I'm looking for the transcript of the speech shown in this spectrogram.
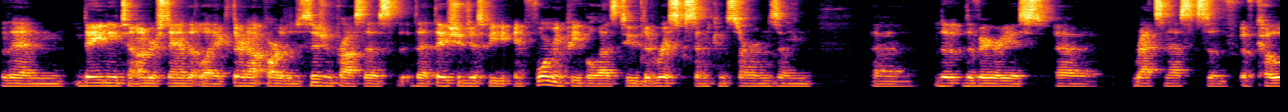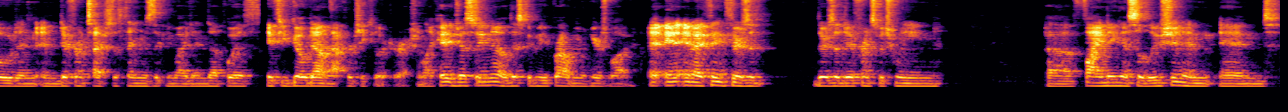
then they need to understand that like they're not part of the decision process that they should just be informing people as to the risks and concerns and uh, the the various uh, rat's nests of, of code and, and different types of things that you might end up with if you go down that particular direction like hey just so you know this could be a problem and here's why and, and i think there's a there's a difference between uh, finding a solution and, and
